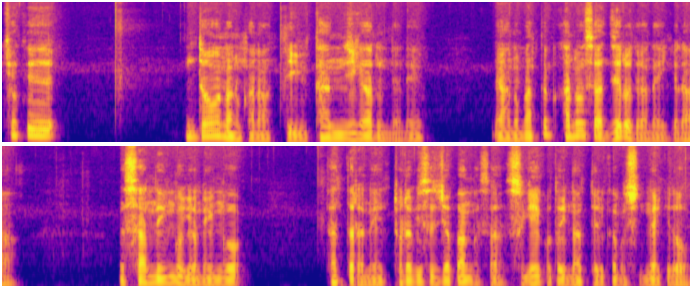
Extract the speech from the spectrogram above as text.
局、どうなのかなっていう感じがあるんだよね。あの、全く可能性はゼロではないから、3年後、4年後、だったらね、トラビスジャパンがさ、すげえことになってるかもしんないけど、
